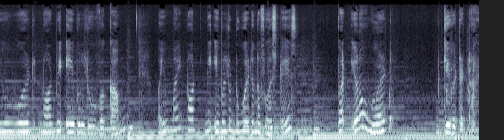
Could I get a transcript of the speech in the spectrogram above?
you would not be able to overcome you might not be able to do it in the first place, but you know what? Give it a try.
